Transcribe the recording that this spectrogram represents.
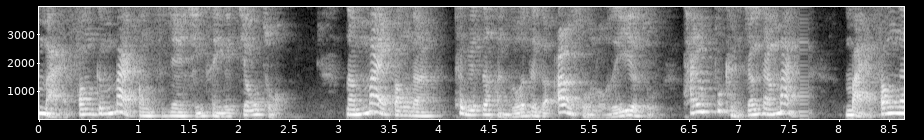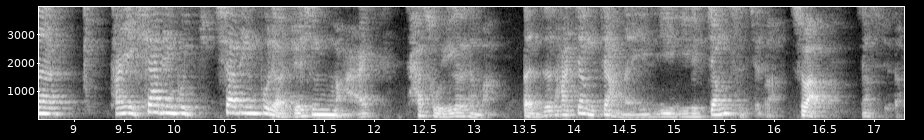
买方跟卖方之间形成一个焦灼，那卖方呢，特别是很多这个二手楼的业主，他又不肯降价卖，买方呢，他也下定不下定不了决心买，他处于一个什么，等着他降价的一一一个僵持阶段，是吧？僵持阶段。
